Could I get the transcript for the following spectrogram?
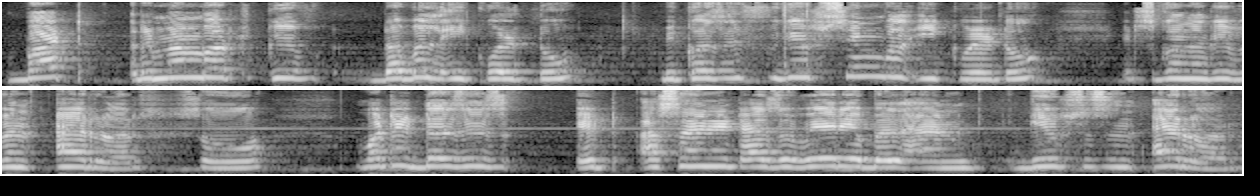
but remember to give double equal to because if we give single equal to it's gonna give an error. So what it does is it assign it as a variable and gives us an error.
